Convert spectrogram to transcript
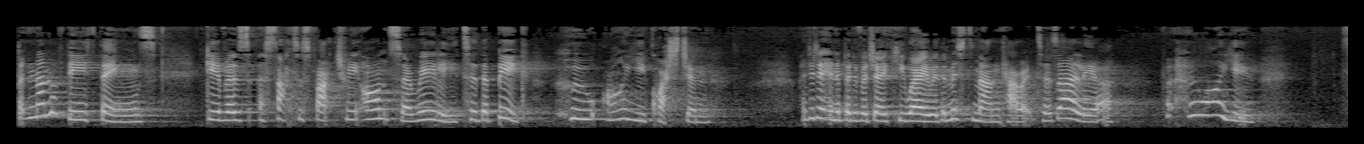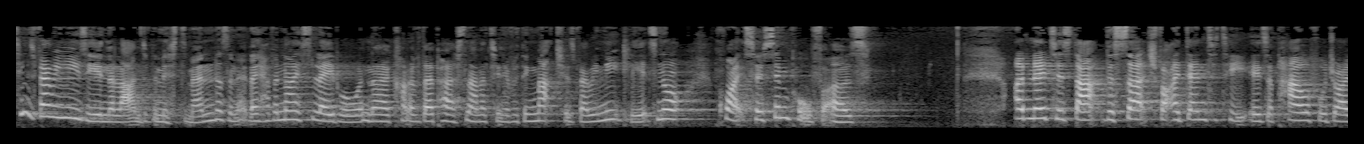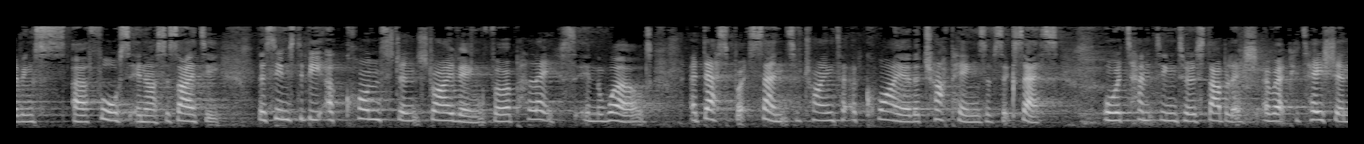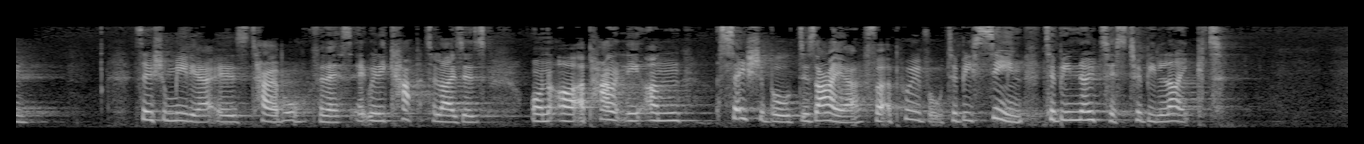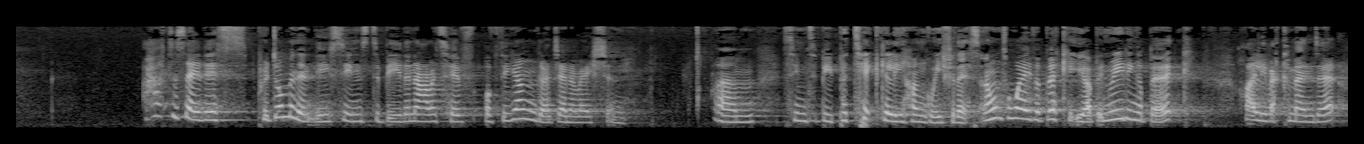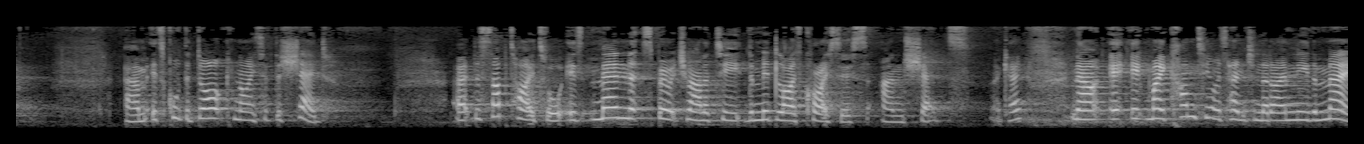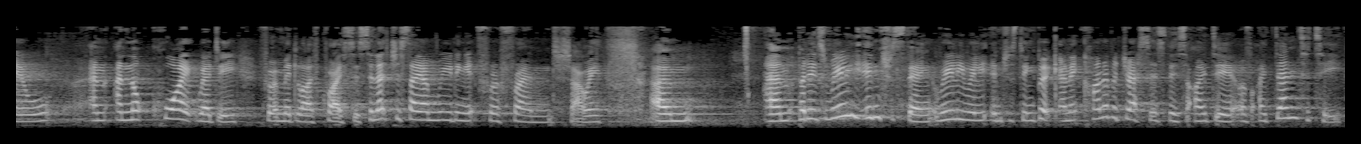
But none of these things give us a satisfactory answer, really, to the big who are you question. I did it in a bit of a jokey way with the Mr. Man characters earlier. But who are you? Seems very easy in the land of the Mr. Men, doesn't it? They have a nice label and their kind of their personality and everything matches very neatly. It's not quite so simple for us. I've noticed that the search for identity is a powerful driving uh, force in our society. There seems to be a constant striving for a place in the world, a desperate sense of trying to acquire the trappings of success or attempting to establish a reputation. Social media is terrible for this. It really capitalizes on our apparently unsatiable desire for approval, to be seen, to be noticed, to be liked. I have to say, this predominantly seems to be the narrative of the younger generation. Um, seem to be particularly hungry for this. And I want to wave a book at you. I've been reading a book, highly recommend it. Um, it's called The Dark Night of the Shed uh, the subtitle is Men, Spirituality, the Midlife Crisis, and Sheds. Okay? Now, it, it might come to your attention that I'm neither male and, and not quite ready for a midlife crisis. So let's just say I'm reading it for a friend, shall we? Um, um, but it's really interesting, really, really interesting book, and it kind of addresses this idea of identity.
